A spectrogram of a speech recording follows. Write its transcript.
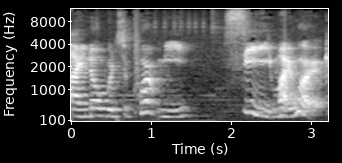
I know would support me see my work.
